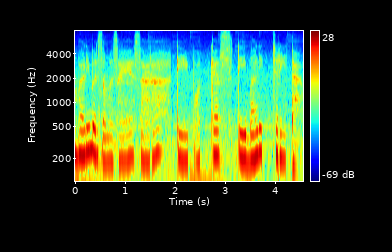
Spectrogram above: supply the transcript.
Kembali bersama saya Sarah di podcast di balik cerita.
